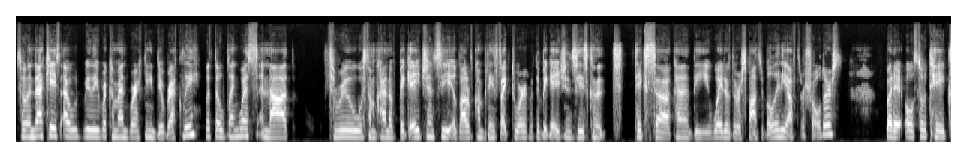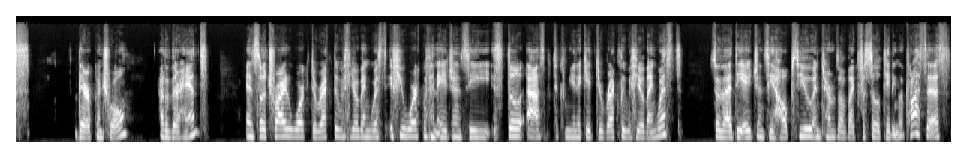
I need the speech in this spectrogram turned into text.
So in that case, I would really recommend working directly with the linguists and not through some kind of big agency. A lot of companies like to work with the big agencies because it takes uh, kind of the weight of the responsibility off their shoulders, but it also takes their control out of their hands. And so try to work directly with your linguist. If you work with an agency, still ask to communicate directly with your linguist so that the agency helps you in terms of like facilitating the process,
